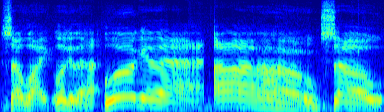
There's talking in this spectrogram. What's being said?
So, like, look at that. Look at that. Oh. So,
